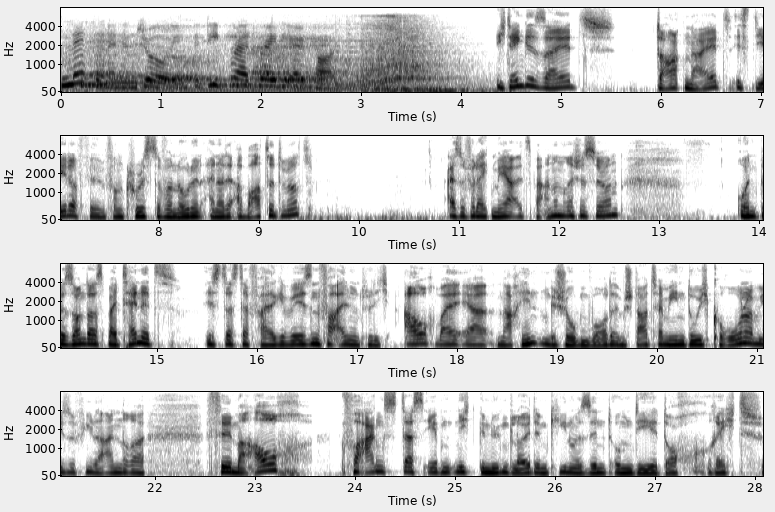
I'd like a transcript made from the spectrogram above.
Listen and enjoy the Deep Red Radio Pod. Ich denke, seit Dark Knight ist jeder Film von Christopher Nolan einer, der erwartet wird. Also vielleicht mehr als bei anderen Regisseuren. Und besonders bei Tenet ist das der Fall gewesen. Vor allem natürlich auch, weil er nach hinten geschoben wurde im Starttermin durch Corona, wie so viele andere Filme auch. Vor Angst, dass eben nicht genügend Leute im Kino sind, um die doch recht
